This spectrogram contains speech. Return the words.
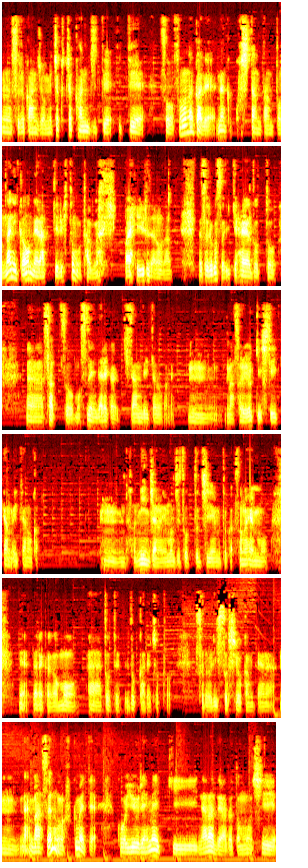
うん、する感じをめちゃくちゃ感じていて、そう、その中でなんか虎視眈々と何かを狙ってる人も多分 いっぱいいるだろうな。それこそ池早ドット、うん、サッツをもうすでに誰かが刻んでいたとかね。うん、まあそれを予期していたのか。うん、その忍者の絵文字 .gm とか、その辺も、ね、誰かがもう、あ撮ってて、どっかでちょっと、それをリストしようかみたいな。うん、まあ、そういうのも含めて、こういう黎明期ならではだと思うし、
